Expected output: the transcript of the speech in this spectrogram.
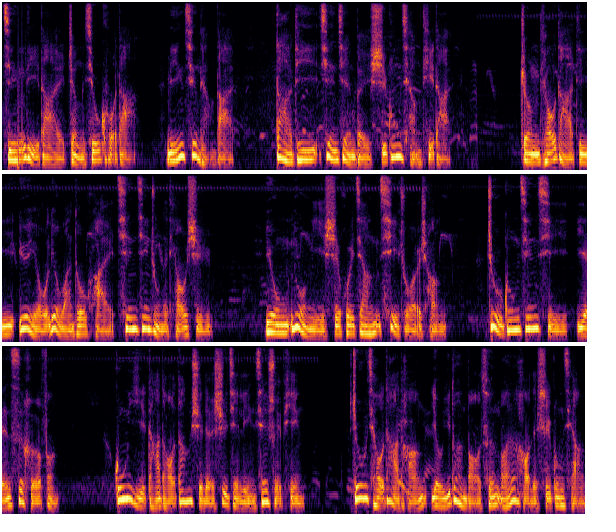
经历代整修扩大，明清两代，大堤渐渐被石工墙替代。整条大堤约有六万多块千斤重的条石，用糯米石灰浆砌筑而成，铸工精细，严丝合缝，工艺达到当时的世界领先水平。周桥大堂有一段保存完好的石工墙，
